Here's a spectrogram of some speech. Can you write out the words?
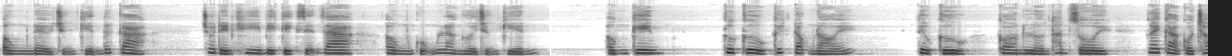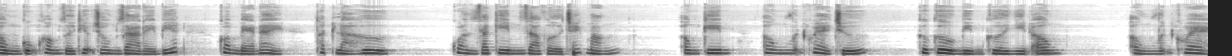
ông đều chứng kiến tất cả. Cho đến khi bi kịch diễn ra, ông cũng là người chứng kiến. Ông Kim, cửu cửu kích động nói, tiểu cửu, con lớn thật rồi, ngay cả có chồng cũng không giới thiệu cho ông già này biết, con bé này thật là hư. Quản gia Kim giả vờ trách mắng. Ông Kim, Ông vẫn khỏe chứ? Cửu cửu mỉm cười nhìn ông. Ông vẫn khỏe,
